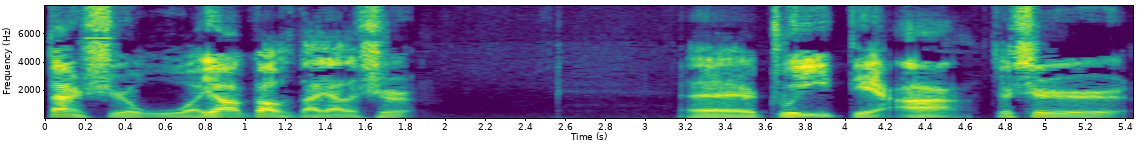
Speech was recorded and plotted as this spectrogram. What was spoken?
但是我要告诉大家的是。呃，注意一点啊，就是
